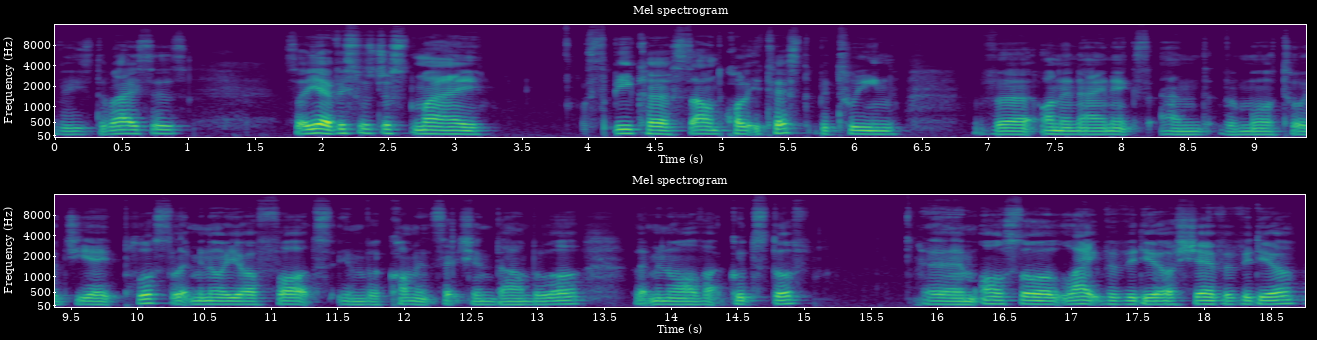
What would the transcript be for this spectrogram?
these devices. So yeah, this was just my speaker sound quality test between the Honor 9X and the Moto G8 Plus. Let me know your thoughts in the comment section down below. Let me know all that good stuff. Um, also, like the video, share the video,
